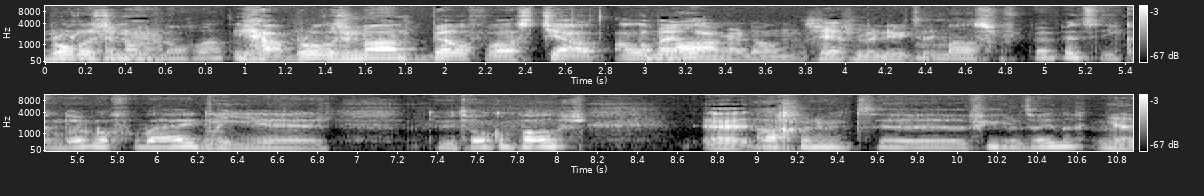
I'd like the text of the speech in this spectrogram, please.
Brothers in Arms. nog wat. Ja, Brothers in Arms, Belfast, Child, allebei Ma- langer dan 6 minuten. Master of Puppets, die komt ook nog voorbij. Die eh, duurt ook een poos. Eh, 8 minuten 24. ja,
